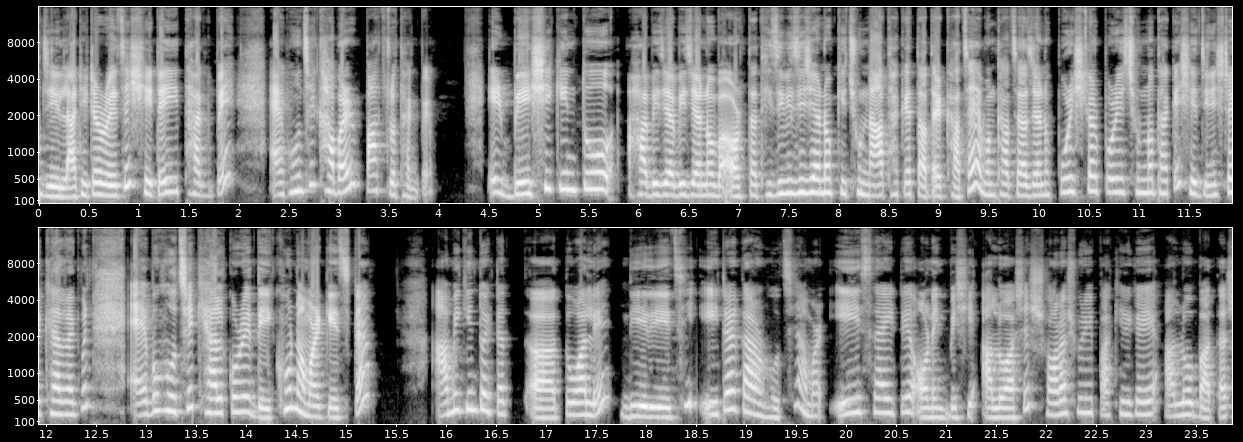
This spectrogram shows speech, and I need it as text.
যে লাঠিটা রয়েছে সেটাই থাকবে, এবং হচ্ছে খাবারের পাত্র থাকবে। এর বেশি কিন্তু হাবিজাবি যেন বা অর্থাৎ হিজিবিজি যেন কিছু না থাকে তাদের খাঁচায়, এবং খাঁচা যেন পরিষ্কার পরিচ্ছন্ন থাকে, সেই জিনিসটা খেয়াল রাখবেন। এবং হচ্ছে খেয়াল করে দেখুন আমার কেসটা আমি কিন্তু একটা তোয়ালে দিয়ে দিয়েছি। এইটার কারণ হচ্ছে আমার এই সাইডে অনেক বেশি আলো আসে। সরাসরি পাখির গায়ে আলো, বাতাস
